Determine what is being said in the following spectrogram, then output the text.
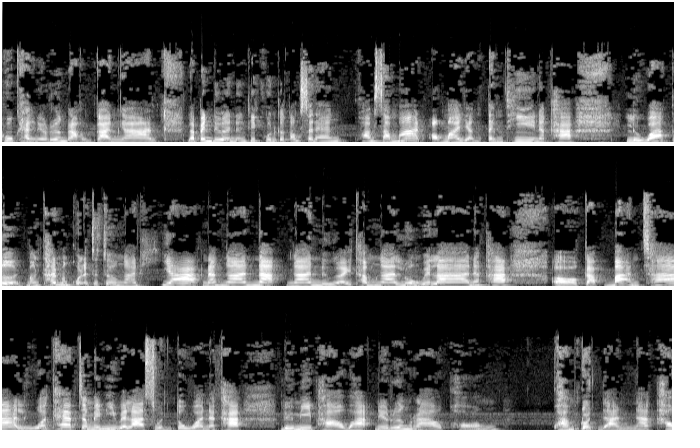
คู่แข่งในเรื่องราวของการงาน และเป็นเดือนหนึ่งที่คุณก็ต้องแสดงความสามารถออกมาอย่างเต็มที่นะคะหรือว่าเกิดบางท่านบางคนอาจจะเจองานที่ยากนะงานหนักงานเหนื่อยทำงานล่วงเวลานะคะกลับบ้านช้าหรือว่าแทบจะไม่มีเวลาส่วนตัวนะคะ หรือมีภาวะในเรื่องราวของความกดดันนะเข้า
